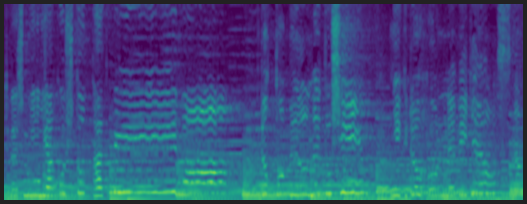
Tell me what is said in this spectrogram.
dveřmi, jak už to tak bývá. Kdo to byl, netuším, nikdo ho neviděl snad.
